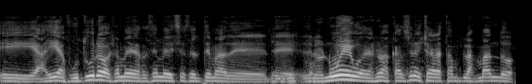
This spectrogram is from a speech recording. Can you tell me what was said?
eh, ahí a futuro? Ya me, recién me decías el tema de, lo nuevo, de las nuevas canciones, ya la están plasmando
